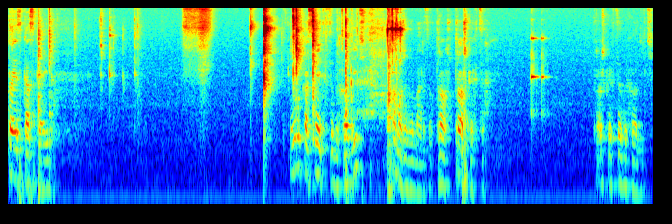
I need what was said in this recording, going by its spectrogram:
To jest Cascade. Ilu Cascade chce wychodzić? No może nie bardzo. Tro, troszkę chce. Troszkę chce wychodzić.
